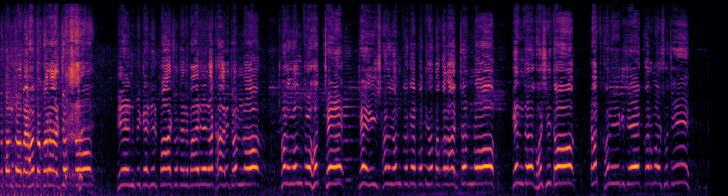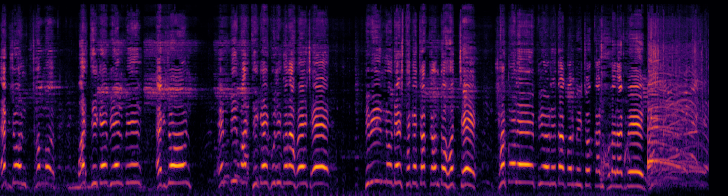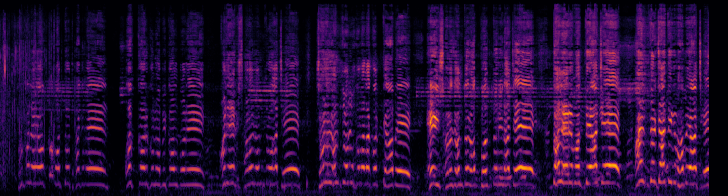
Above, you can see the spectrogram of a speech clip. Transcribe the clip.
গণতন্ত্র ব্যাহত করার জন্য, বিএনপিকে নির্বাচনের বাইরে রাখার জন্য ষড়যন্ত্র হচ্ছে। সেই ষড়যন্ত্রকে প্রতিহত করার জন্য কেন্দ্র ঘোষিত তাৎক্ষণিক যে কর্মসূচি, একজন প্রার্থীকে বিএনপির একজন এমপি প্রার্থীকে গুলি করা হয়েছে। বিভিন্ন দেশ থেকে চক্রান্ত হচ্ছে। সকলে প্রিয় নেতা কর্মী চোখ কান খোলা রাখবেন। সকলে ঐক্যবদ্ধ থাকবেন। ঐক্যর কোনো বিকল্প নেই। অনেক ষড়যন্ত্র আছে। ষড়যন্ত্র মোকাবেলা করতে হবে। এই ষড়যন্ত্রের অভ্যন্তরীণ আছে। দলের মধ্যে আছে আন্তর্জাতিক ভাবে আছে।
